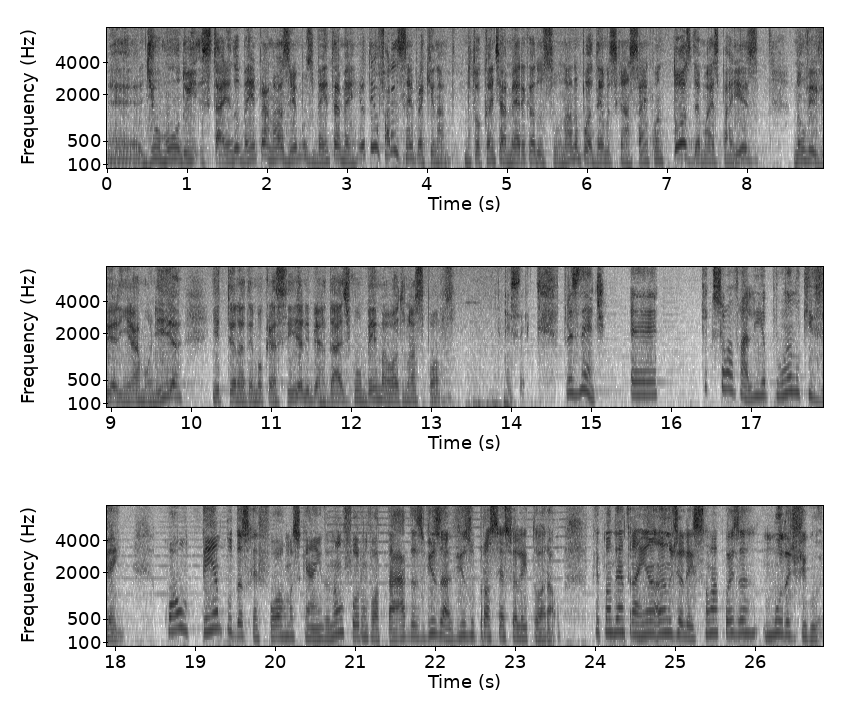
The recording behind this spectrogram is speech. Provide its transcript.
é, de o um mundo estar indo bem para nós irmos bem também. Eu tenho falado sempre aqui na, no tocante à América do Sul, nós não podemos descansar enquanto todos os demais países não viverem em harmonia e ter na democracia a liberdade com o bem maior dos nossos povos. É isso aí. Presidente, é, o que, que o senhor avalia para o ano que vem? Qual o tempo das reformas que ainda não foram votadas vis-à-vis -vis o processo eleitoral? Porque quando entra em ano de eleição a coisa muda de figura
